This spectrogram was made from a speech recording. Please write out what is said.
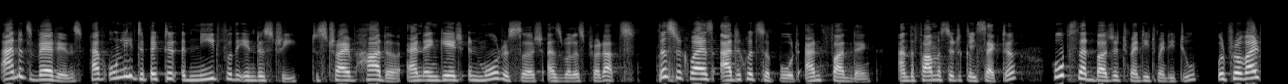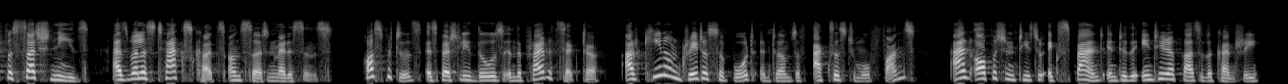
and its variants have only depicted a need for the industry to strive harder and engage in more research as well as products. This requires adequate support and funding, and the pharmaceutical sector hopes that Budget 2022 would provide for such needs as well as tax cuts on certain medicines. Hospitals, especially those in the private sector, are keen on greater support in terms of access to more funds and opportunities to expand into the interior parts of the country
